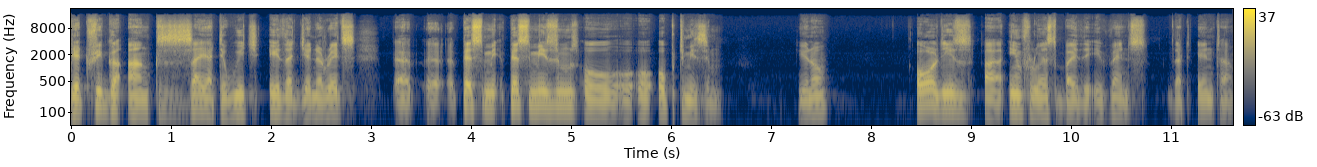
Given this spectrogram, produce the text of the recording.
They trigger anxiety, which either generates uh, uh, pessimism or, or, or optimism. You know? All these are influenced by the events that enter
